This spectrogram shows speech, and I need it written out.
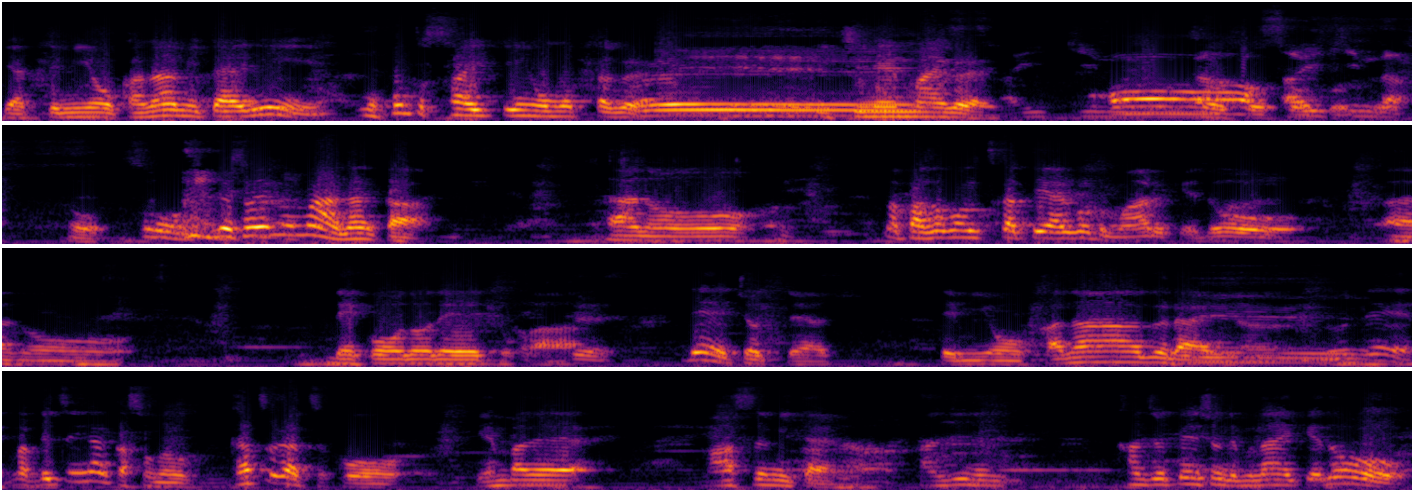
やってみようかなみたいに、もうほんと最近思ったぐらい。え1年前ぐらい。最近だそうそうそう最近だ。そうそう。で、それもまあなんか、あのーまあ、パソコン使ってやることもあるけど、あのーレコードでとかでちょっとやってみようかなぐらいなので、まあ別になんかそのガツガツこう、現場で回すみたいな感じに、感情テンションでもないけど、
